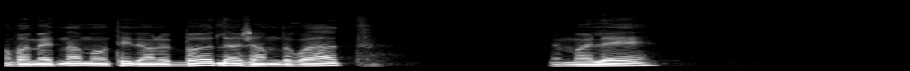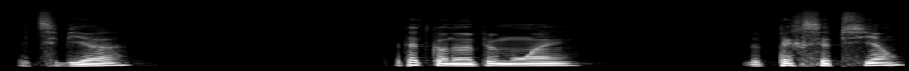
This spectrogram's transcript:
On va maintenant monter dans le bas de la jambe droite, le mollet, le tibia. Peut-être qu'on a un peu moins de perception,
